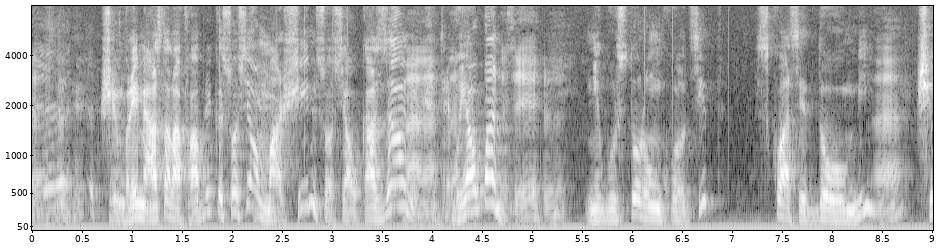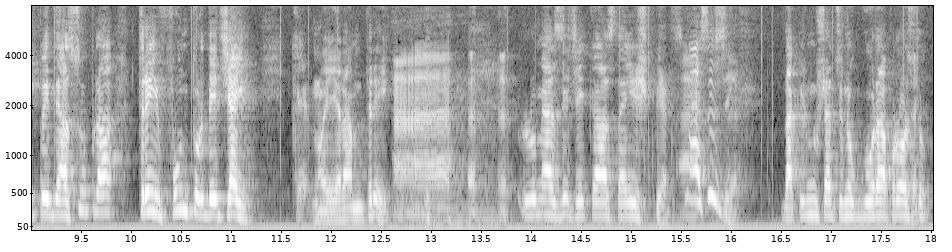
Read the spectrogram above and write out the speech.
și în vremea asta la fabrică soseau mașini, soseau cazane, trebuiau bani. Negustorul încolțit scoase 2000 A? și pe deasupra trei funturi de ceai. Că noi eram trei. Lumea zice că asta e șpert. Asta zic. Dacă nu și-a ținut gura prostul.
